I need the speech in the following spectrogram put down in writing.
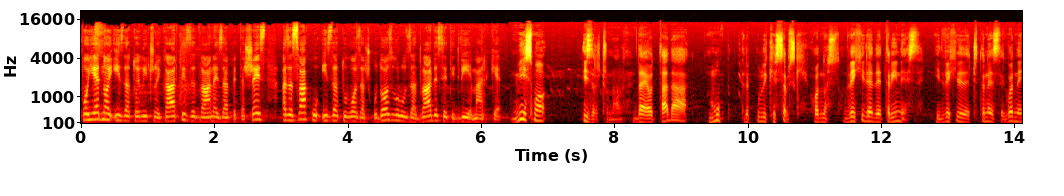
Po jednoj izdatoj ličnoj karti za 12,6, a za svaku izdatu vozačku dozvolu za 22 marke. Mi smo izračunali da je od tada MUP Republike Srpske, odnosno 2013 i 2014. godine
